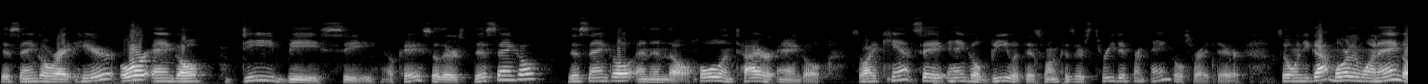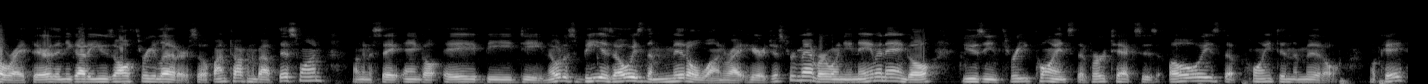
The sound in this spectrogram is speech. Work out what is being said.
this angle right here, or angle DBC. Okay, so there's this angle, this angle, and then the whole entire angle. So I can't say angle B with this one because there's three different angles right there. So when you got more than one angle right there, then you got to use all three letters. So if I'm talking about this one, I'm going to say angle ABD. Notice B is always the middle one right here. Just remember when you name an angle using three points, the vertex is always the point in the middle. Okay?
